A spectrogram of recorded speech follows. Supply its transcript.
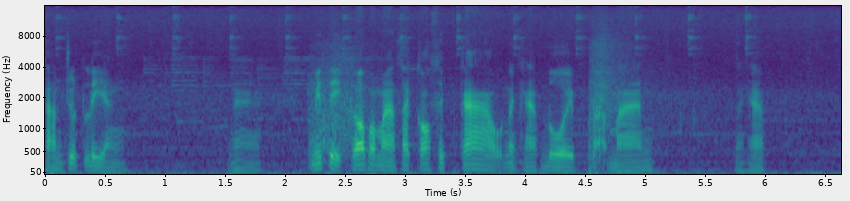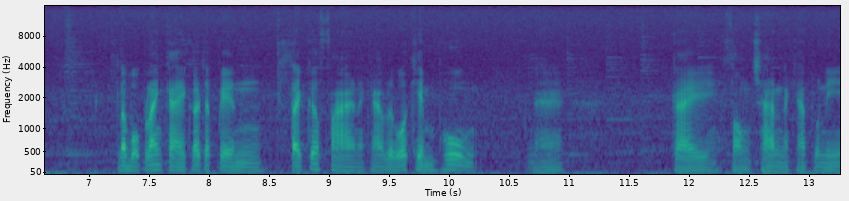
3 จุดเรียงนะมิติก็ประมาณสักก๊อก19 นะครับ โดยประมาณนะครับ ระบบร่างกายก็จะเป็นไซเคิลไฟนะครับ หรือว่าเข็มพุ่งนะไกล2ชั้นนะครับ ตัวนี้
